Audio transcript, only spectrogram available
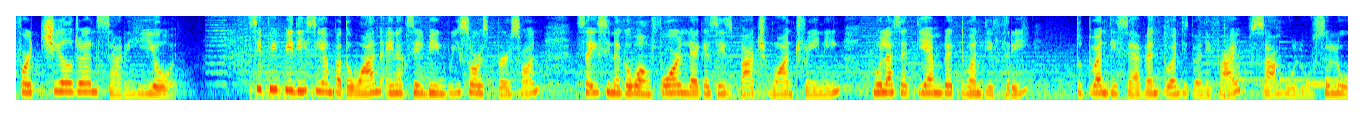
for Children sa rehiyon. Si PPDC ang patuwan ay nagsilbing resource person sa isinagawang Four Legacies Batch 1 training mula Setyembre 23 to 27, 2025 sa Hulu-Sulu.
